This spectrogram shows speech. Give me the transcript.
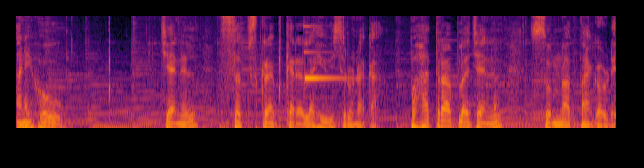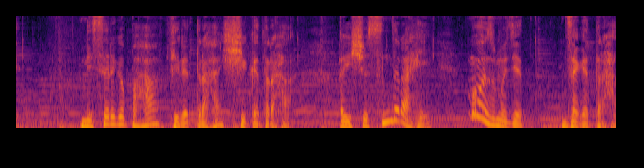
आणि हो चॅनल सबस्क्राईब करायलाही विसरू नका. पाहत राहा आपला चॅनल सोमनाथ नागवडे. निसर्ग पहा फिरत राहा शिकत राहा. आयुष्य सुंदर आहे मौज मजेत जगत राहा.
